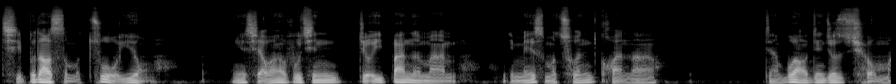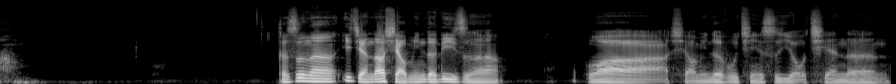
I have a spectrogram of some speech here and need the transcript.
起不到什么作用，因为小王的父亲就一般的嘛，也没什么存款啊，讲不好听就是穷嘛。可是呢，一讲到小明的例子呢，哇，小明的父亲是有钱人。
